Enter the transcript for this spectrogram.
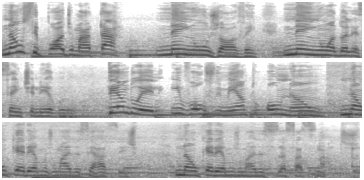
não se pode matar nenhum jovem, nenhum adolescente negro tendo ele envolvimento ou não, não queremos mais esse racismo, não queremos mais esses assassinatos.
